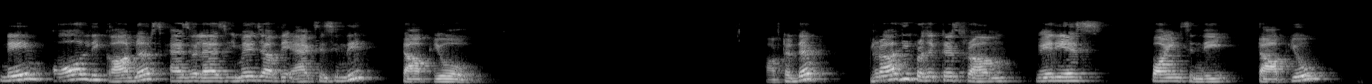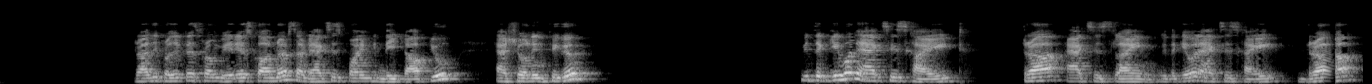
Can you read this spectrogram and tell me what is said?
Name all the corners as well as image of the axis in the top view. After that, draw the projectors from various points in the top view. Draw the projectors from various corners and axis point in the top view as shown in figure. With the given axis height, draw axis line. With the given axis height, draw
